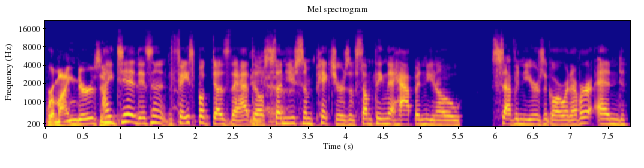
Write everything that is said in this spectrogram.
reminders. And I did. Isn't Facebook does that? They'll Yeah. send you some pictures of something that happened, you know, seven years ago or whatever. And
